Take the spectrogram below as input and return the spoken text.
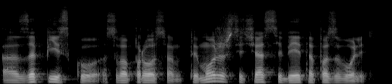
а, записку с вопросом «Ты можешь сейчас себе это позволить?»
